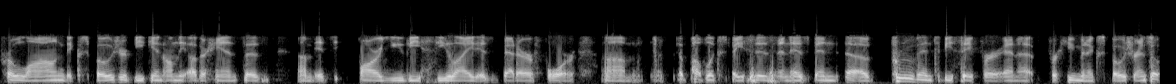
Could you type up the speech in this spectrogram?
prolonged exposure. Beacon, on the other hand, says um, its far UVC light is better for um, public spaces and has been uh, proven to be safer and uh, for human exposure. And so,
